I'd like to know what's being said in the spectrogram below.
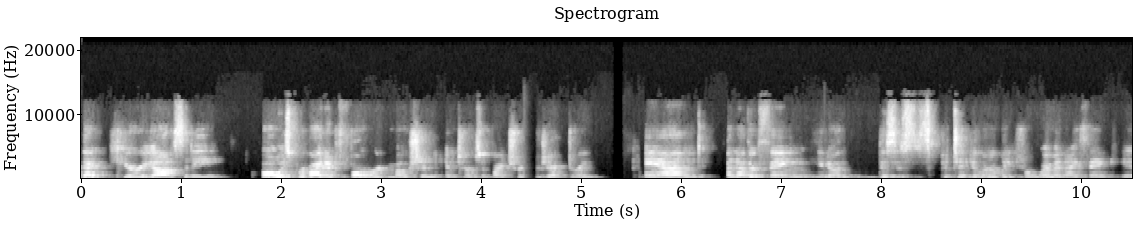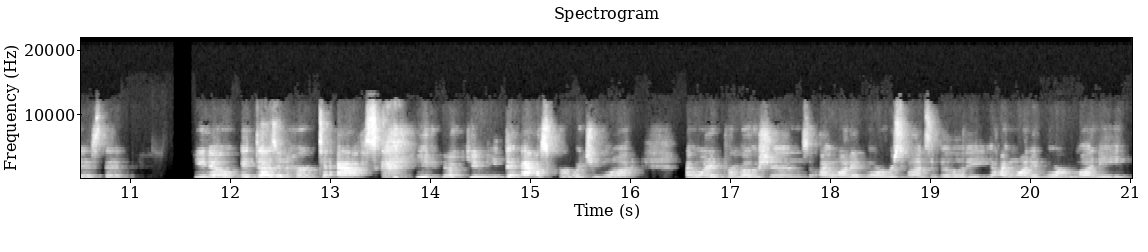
that curiosity always provided forward motion in terms of my trajectory. And another thing you know this is particularly for women i think is that you know it doesn't hurt to ask you know you need to ask for what you want i wanted promotions i wanted more responsibility i wanted more money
